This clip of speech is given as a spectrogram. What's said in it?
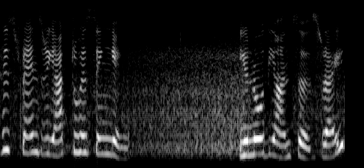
his friends react to his singing? You know the answers, right?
